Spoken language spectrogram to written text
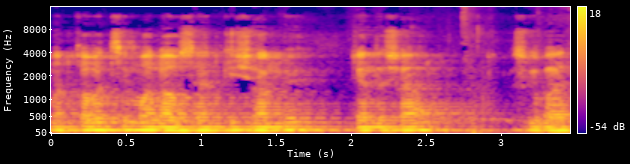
मनकबत से मौला हुसैन की शान में चंद शार उसके बाद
